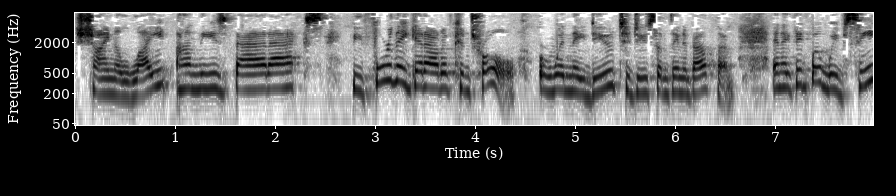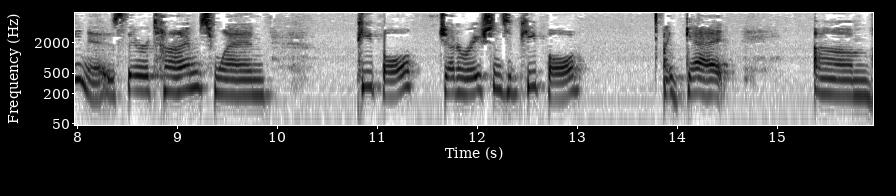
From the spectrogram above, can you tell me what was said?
shine a light on these bad acts before they get out of control or when they do to do something about them. And I think what we've seen is there are times when people, generations of people get um,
